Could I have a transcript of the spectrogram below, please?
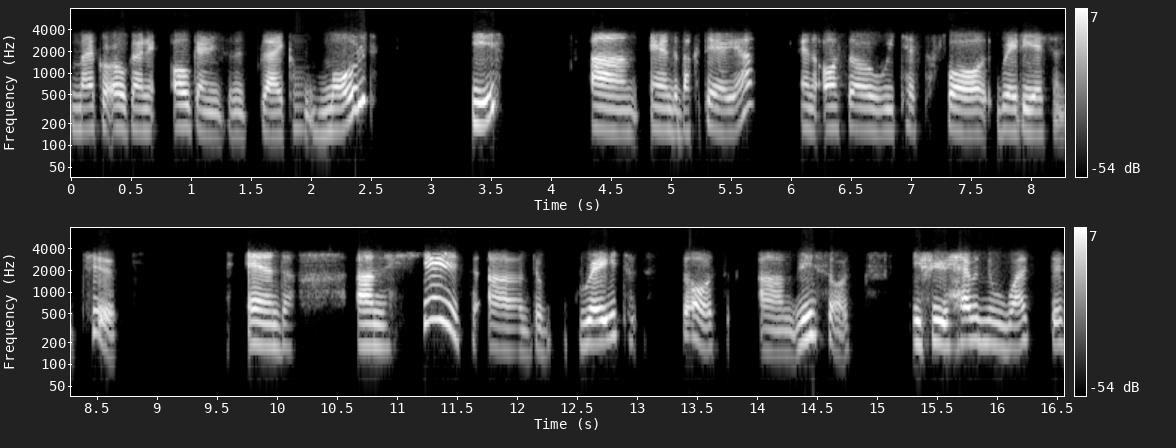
microorganisms like mold, yeast, um, and bacteria. And also we test for radiation too. And um, here is uh, the great source, um, resource. If you haven't watched this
